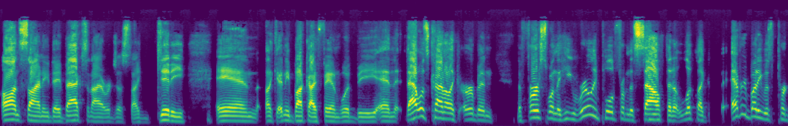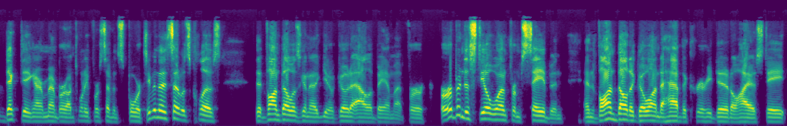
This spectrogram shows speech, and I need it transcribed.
on signing day. Bax and I were just like giddy, and like any Buckeye fan would be. And that was kind of like Urban the first one that he really pulled from the South that it looked like everybody was predicting. I remember on 24 7 Sports, even though they said it was close, that Vonn Bell was going to, you know, go to Alabama for Urban to steal one from Saban and Vonn Bell to go on to have the career he did at Ohio State.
